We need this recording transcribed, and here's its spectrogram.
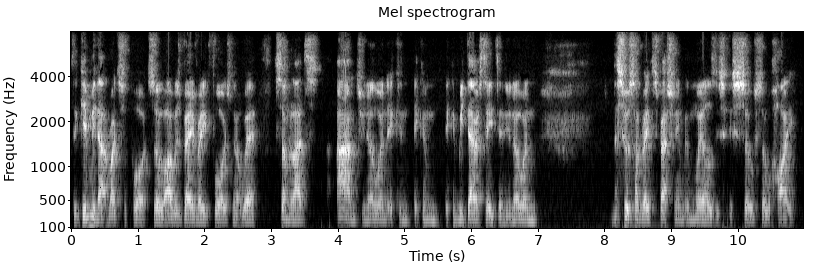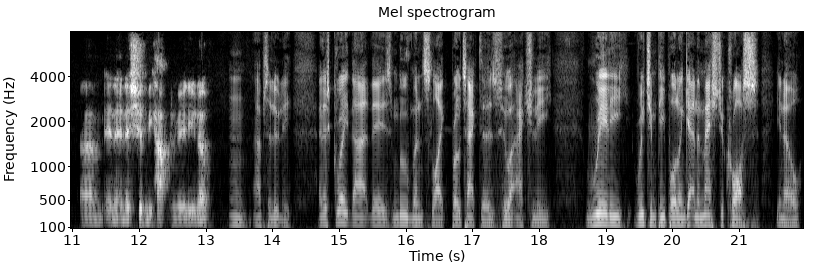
to give me that right support. So I was very very fortunate. Where some lads aren't, you know, and it can it can it can be devastating, you know, and the suicide rate, especially in, Wales, is, is so so high, um, and, and it shouldn't be happening, really, you know. Mm, absolutely, and it's great that there's movements like Brotectors who are actually really reaching people and getting the message across. You know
